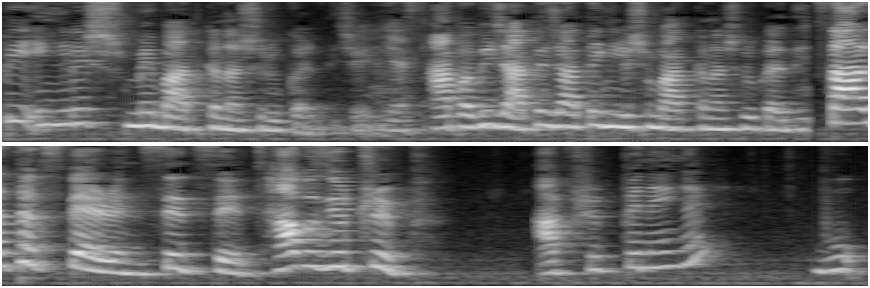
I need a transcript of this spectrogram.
पे इंग्लिश में बात करना शुरू कर दीजिए। यस yes, आप अभी जाते जाते इंग्लिश में बात करना शुरू कर दीजिए। Sarthak parents sit sit how was your trip आप ट्रिप पे नहीं गए? वो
